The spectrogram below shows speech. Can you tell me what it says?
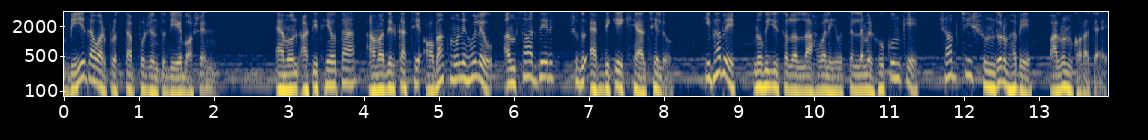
বিয়ে দেওয়ার প্রস্তাব পর্যন্ত দিয়ে বসেন। এমন আতিথেয়তা আমাদের কাছে অবাক মনে হলেও আনসারদের শুধু একদিকেই খেয়াল ছিল। কীভাবে নবীজি সাল্লাহ আলহিউসাল্লামের হুকুমকে সবচেয়ে সুন্দরভাবে পালন করা যায়?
